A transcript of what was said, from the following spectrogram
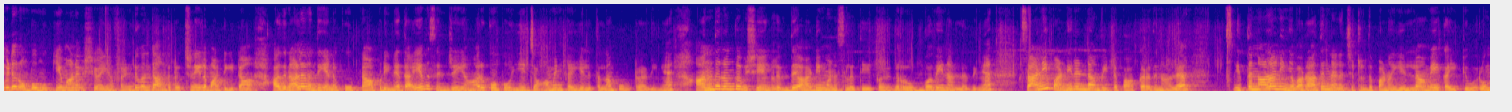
விட ரொம்ப முக்கியமான விஷயம் என் ஃப்ரெண்டு வந்து அந்த பிரச்சனையில் மாட்டிக்கிட்டான் அதனால வந்து என்னை கூப்பிட்டான் அப்படின்னு தயவு செஞ்சு யாருக்கும் போய் ஜாமீன் கையெழுத்தெல்லாம் போட்டுறாதீங்க. அந்தரங்க விஷயங்களை வந்து அடி மனசில் தேக்கிறது ரொம்பவே நல்லதுங்க. சனி பன்னிரெண்டாம் வீட்டை பார்க்கறதுனால இத்தனை நாளாக நீங்கள் வராதுன்னு நினச்சிட்டு இருந்த பணம் எல்லாமே கைக்கு வரும்.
